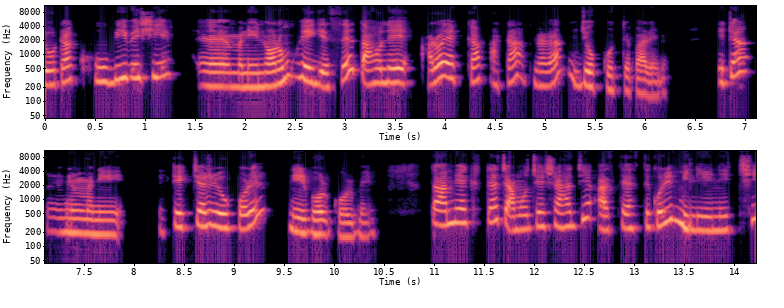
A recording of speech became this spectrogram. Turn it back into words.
ডোটা খুবই বেশি মানে নরম হয়ে গেছে, তাহলে আরও এক কাপ আটা আপনারা যোগ করতে পারেন। এটা মানে টেক্সচারের উপরে নির্ভর করবে। তা আমি একটা চামচের সাহায্যে আস্তে আস্তে করে মিলিয়ে নিচ্ছি।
